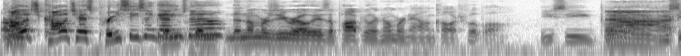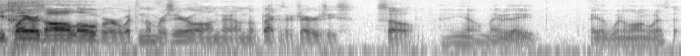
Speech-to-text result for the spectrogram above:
College college has preseason games the, now. The, the number zero is a popular number now in college football. You see, player, Ah. you see players all over with the number zero on the on the back of their jerseys. So you know, maybe they they went along with it.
